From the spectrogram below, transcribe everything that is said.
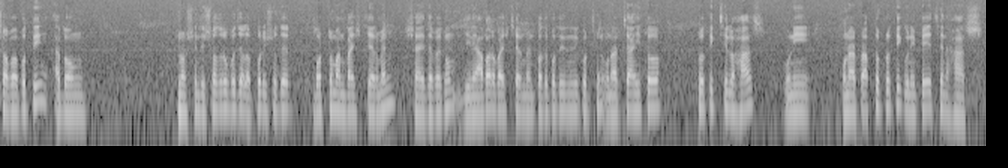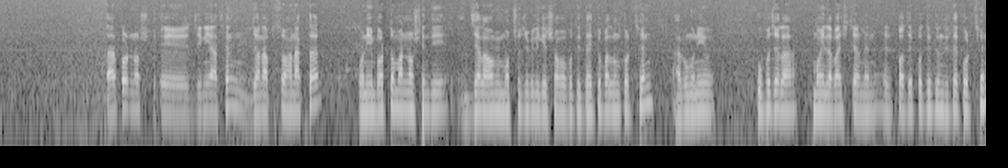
সভাপতি এবং নরসিংদী সদর উপজেলা পরিষদের বর্তমান ভাইস চেয়ারম্যান শাহিদা বেগম, যিনি আবারও ভাইস চেয়ারম্যান পদে প্রতিনিধি করছেন ওনার চাহিত প্রতীক ছিল হাঁস। উনি ওনার প্রাপ্ত প্রতীক, উনি পেয়েছেন হাঁস। তারপর যিনি আছেন, জনাব সোহান আক্তার, উনি বর্তমান নরসিংদী জেলা আওয়ামী মৎস্যজীবী লীগের সভাপতির দায়িত্ব পালন করছেন এবং উনি উপজেলা মহিলা ভাইস চেয়ারম্যানের পদে প্রতিদ্বন্দ্বিতা করছেন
